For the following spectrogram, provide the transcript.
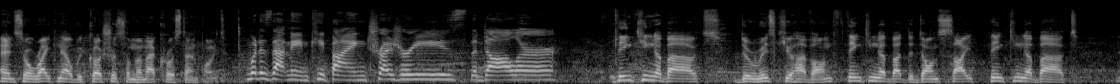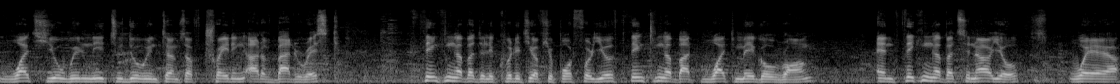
And so right now we're cautious from a macro standpoint. What does that mean? Keep buying treasuries, the dollar? Thinking about the risk you have on, thinking about the downside, thinking about what you will need to do in terms of trading out of bad risk, thinking about the liquidity of your portfolio, thinking about what may go wrong, and thinking about scenarios where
